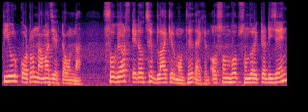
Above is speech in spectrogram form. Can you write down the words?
পিওর কটন নামাজি একটা ওন্না। সো ভিওর্স এটা হচ্ছে ব্ল্যাকের মধ্যে। দেখেন, অসম্ভব সুন্দর একটা ডিজাইন।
